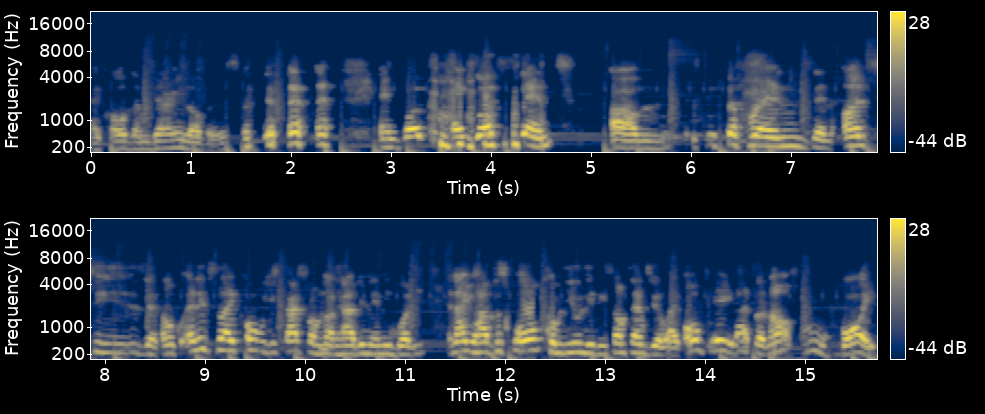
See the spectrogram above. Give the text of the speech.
I call them Jerry lovers, and God and God sent um sister friends and aunties and uncle and it's like oh you start from not having anybody and now you have this whole community. Sometimes you're like okay that's enough. Oh boy.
